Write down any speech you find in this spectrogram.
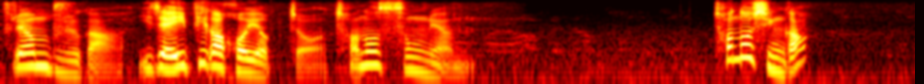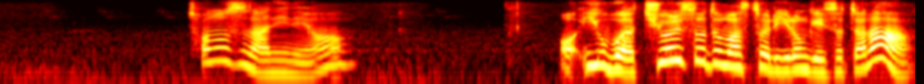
수련 불가. 이제 AP가 거의 없죠. 천옷 숙련. 천옷인가? 천옷은 아니네요. 어, 이거 뭐야? 듀얼 소드 마스터리 이런 게 있었잖아?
